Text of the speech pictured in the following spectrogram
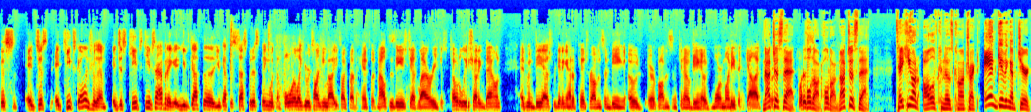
this it just it keeps going for them it just keeps keeps happening you've got the you've got the cespedes thing with the four like you were talking about you talked about the hand foot mouth disease jed lowrie just totally shutting down edwin diaz for getting ahead of pitch robinson being owed or robinson cano being owed more money than god Not for- just that. What is- hold on, hold on. Not just that. Taking on all of Cano's contract and giving up Jarred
